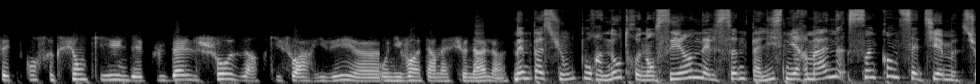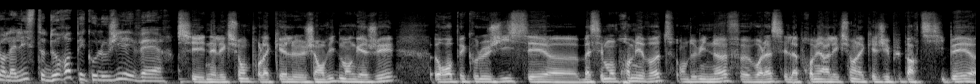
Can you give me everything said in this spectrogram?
cette construction qui est une des plus belles choses qui soit arrivée euh, au niveau international. Même passion pour un autre Nancéen, Nelson Palis Nierman, 57e sur la liste d'Europe Écologie Les Verts. C'est une élection pour laquelle j'ai envie de m'engager. Europe Écologie, c'est euh, bah, mon premier vote en 2009. Euh, voilà, c'est la première élection à laquelle j'ai pu participer.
